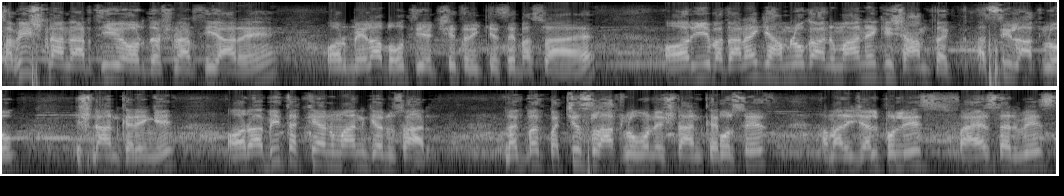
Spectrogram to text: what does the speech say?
सभी स्नानार्थी और दर्शनार्थी आ रहे हैं और मेला बहुत ही अच्छे तरीके से बस रहा है। और ये बताना है कि हम लोग का अनुमान है कि शाम तक 80 लाख लोग स्नान करेंगे। और अभी तक के अनुमान के अनुसार लगभग 25 लाख लोगों ने स्नान कर फोर्सेज हमारी जल police fire service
